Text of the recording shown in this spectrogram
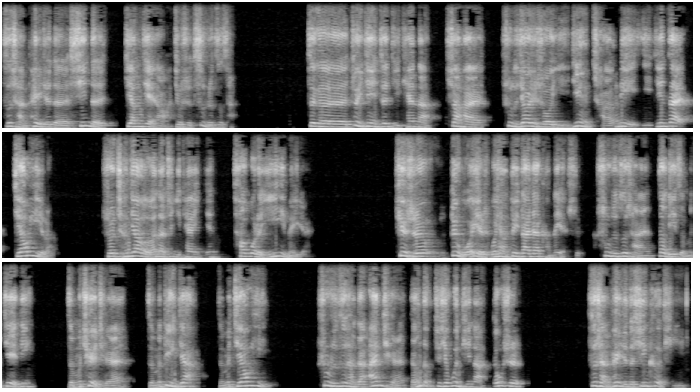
资产配置的新的疆界啊，就是次之资产。这个最近这几天呢，上海数字交易所已经成立，已经在交易了，说成交额呢这几天已经超过了一亿美元。确实，对我也是，我想对大家可能也是，数字资产到底怎么界定、怎么确权、怎么定价、怎么交易，数字资产的安全等等这些问题呢，都是。资产配置的新课题，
